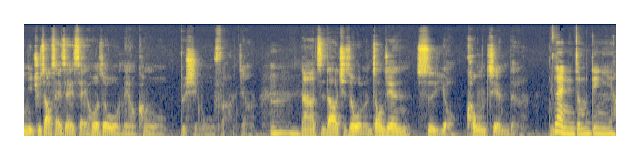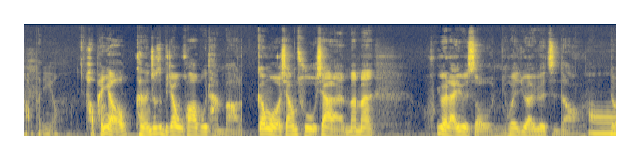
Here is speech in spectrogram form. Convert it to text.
你去找谁谁谁，或者说我没有空，我不行，我无法这样。嗯，让他知道其实我们中间是有空间的。那你怎么定义好朋友？好朋友可能就是比较无话不谈罢了，跟我相处下来，慢慢越来越熟，你会越来越知道。哦，对，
